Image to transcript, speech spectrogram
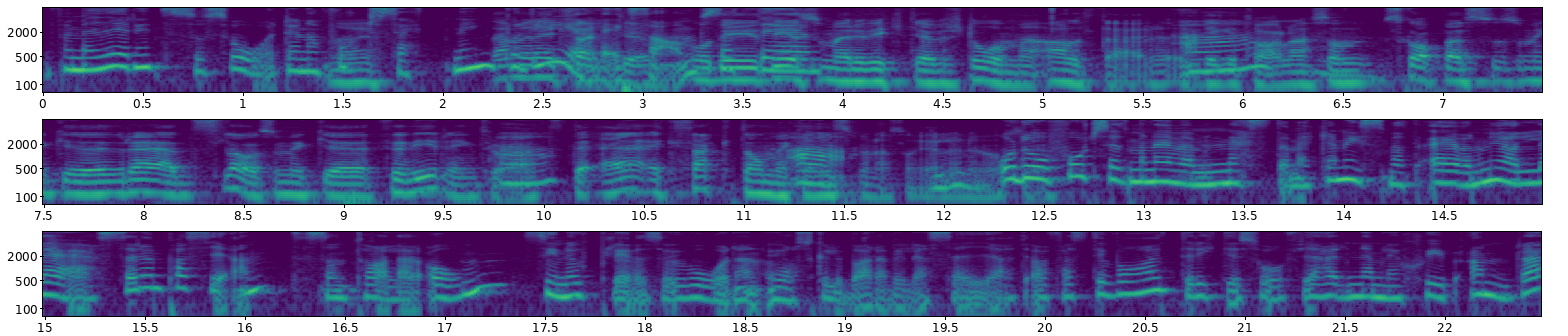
för mig är det inte så svårt. Det är någon Nej. fortsättning Nej, på det. Exakt, liksom. Och det är det, det som är det viktiga att förstå med allt det här ah. digitala. Som skapar så, så mycket rädsla och så mycket förvirring tror jag. Ah. Att det är exakt de mekanismerna ah. som gäller nu. Också. Och då fortsätter man även med nästa mekanism. Att även om jag läser en patient som talar om sin upplevelse i vården och jag skulle bara vilja säga att ja, fast det var inte riktigt så. För jag hade nämligen sju andra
